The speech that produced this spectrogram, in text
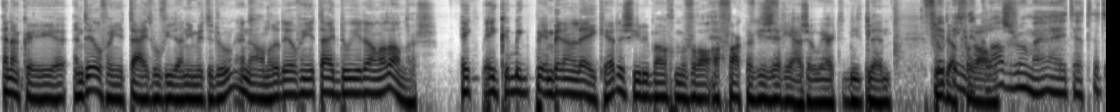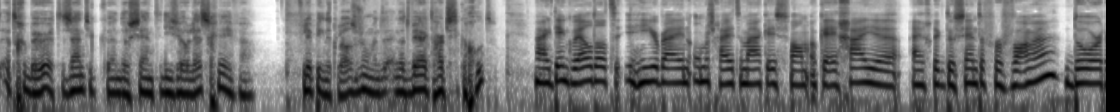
En dan kun je een deel van je tijd hoef je dan niet meer te doen. En een andere deel van je tijd doe je dan wat anders. Ik, ik, ik ben een leek, hè, dus jullie mogen me vooral je zegt, ja, zo werkt het niet, Glenn. Doe dat Flipping vooral. classroom hè, heet het. het. Het gebeurt. Er zijn natuurlijk eh, docenten die zo lesgeven. Flipping the classroom. En en dat werkt hartstikke goed. Maar ik denk wel dat hierbij een onderscheid te maken is van: oké, ga je eigenlijk docenten vervangen door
